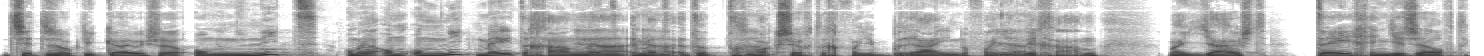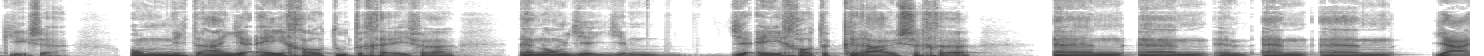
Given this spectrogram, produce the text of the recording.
zit dus ook die keuze om niet, om, ja, om, om niet mee te gaan Ja, met, met ja. het, het gemakzuchtige van je brein of van je lichaam. Maar juist tegen jezelf te kiezen. Om niet aan je ego toe te geven. En om je, je, je ego te kruisigen. En, en, en, en, en ja,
